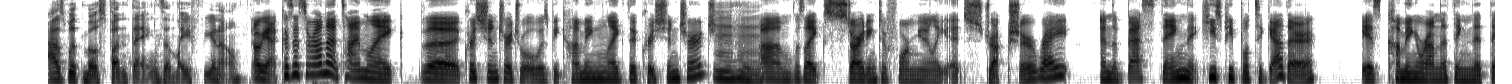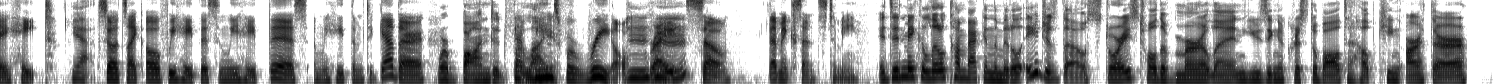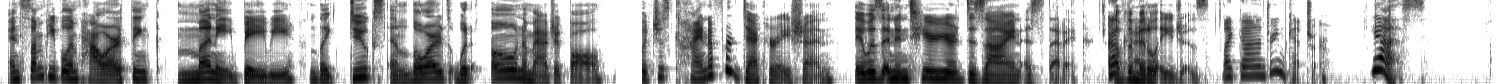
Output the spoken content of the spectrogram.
As with most fun things in life, you know. Oh yeah, because it's around that time like the Christian church, what was becoming like the Christian church, um, was like starting to formulate its structure, right? And the best thing that keeps people together is coming around the thing that they hate. Yeah. So it's like, oh, if we hate this and we hate this and we hate them together, We're bonded for that life. means we're real, mm-hmm. right? So that makes sense to me. It did make a little comeback in the Middle Ages, though. Stories told of Merlin using a crystal ball to help King Arthur. And some people in power think money, baby, like dukes and lords would own a magic ball, but just kind of for decoration. It was an interior design aesthetic of the Middle Ages. Like a dream catcher Yes.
